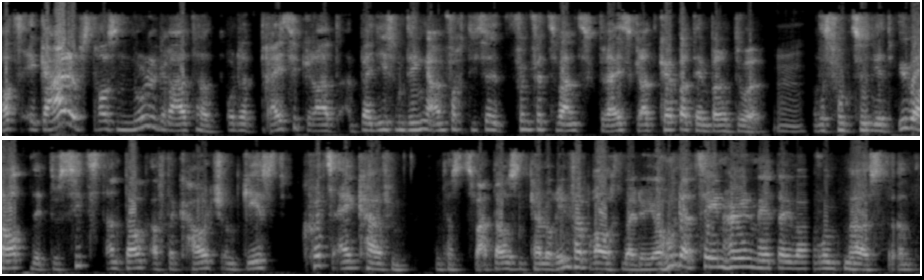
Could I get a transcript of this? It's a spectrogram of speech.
hat's egal, ob es draußen 0 Grad hat oder 30 Grad, bei diesem Ding einfach diese 25, 30 Grad Körpertemperatur. Mhm. Und das funktioniert überhaupt nicht. Du sitzt am Tag auf der Couch und gehst kurz einkaufen und hast 2000 Kalorien verbraucht, weil du ja 110 Höhenmeter überwunden hast. Und,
